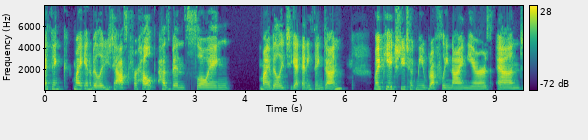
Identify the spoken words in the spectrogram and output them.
I think my inability to ask for help has been slowing my ability to get anything done. My PhD took me roughly nine years, and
